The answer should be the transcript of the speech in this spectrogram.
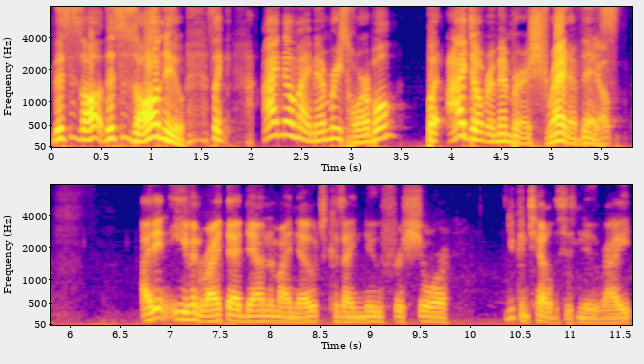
This is all. This is all new. It's like I know my memory's horrible, but I don't remember a shred of this. Yep. I didn't even write that down in my notes because I knew for sure. You can tell this is new, right?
